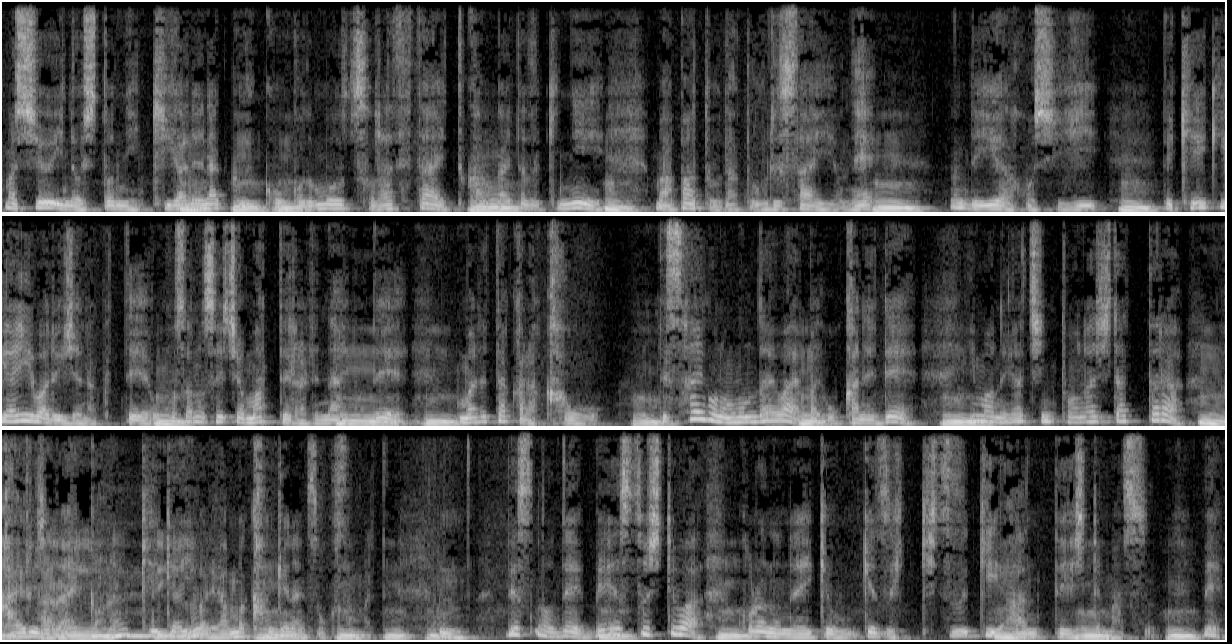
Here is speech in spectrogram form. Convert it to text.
まあ、周囲の人に気兼ねなくこう子供を育てたいと考えたときに、まあ、アパートだとうるさいよね。なんで家が欲しい。で、景気がいい悪いじゃなくて、お子さんの成長は待ってられないので、生まれたから買おう。で、最後の問題はやっぱりお金で、今の家賃と同じだったら買えるじゃないか。景気がいい悪いあんま関係ないんです、お子さん生まれて。うん、ですので、ベースとしては、コロナの影響を受けず、引き続き安定してます。で、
